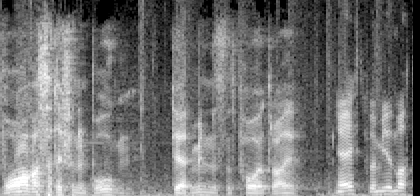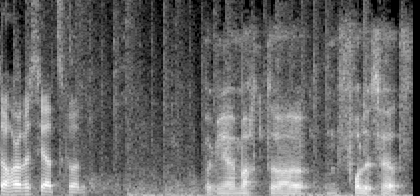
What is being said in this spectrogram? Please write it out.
Boah, was hat der für einen Bogen? Der hat mindestens Power 3. Ja, echt? Bei mir macht er ein halbes Herz gerade. Bei mir macht er ein volles Herz.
